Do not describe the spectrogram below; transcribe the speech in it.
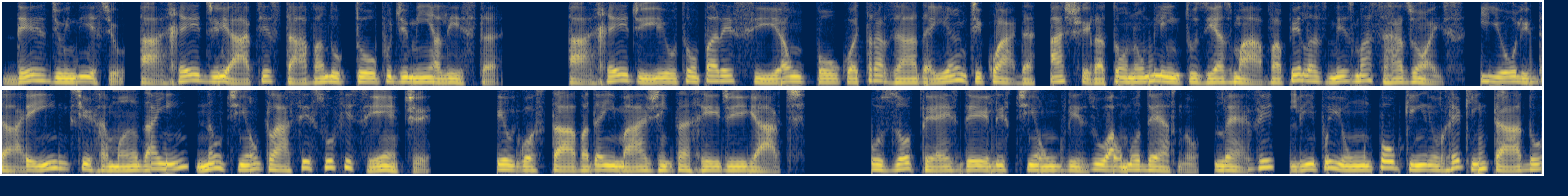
Desde o início, a rede IAT estava no topo de minha lista. A rede Hilton parecia um pouco atrasada e antiquada, a Sheraton não me entusiasmava pelas mesmas razões, e Holiday Inn e Ramanda Inn não tinham classe suficiente. Eu gostava da imagem da rede Yacht. Os hotéis deles tinham um visual moderno, leve, limpo e um pouquinho requintado,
